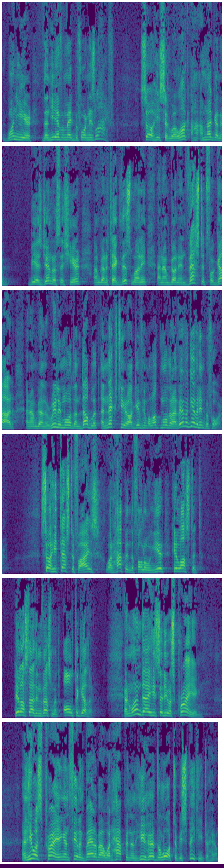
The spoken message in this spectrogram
one year than he ever made before in his life. So he said, Well, look, I'm not going to be as generous this year. I'm going to take this money and I'm going to invest it for God and I'm going to really more than double it. And next year I'll give him a lot more than I've ever given him before. So he testifies what happened the following year. He lost it. He lost that investment altogether. And one day he said he was praying. And he was praying and feeling bad about what happened, and he heard the Lord to be speaking to him.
